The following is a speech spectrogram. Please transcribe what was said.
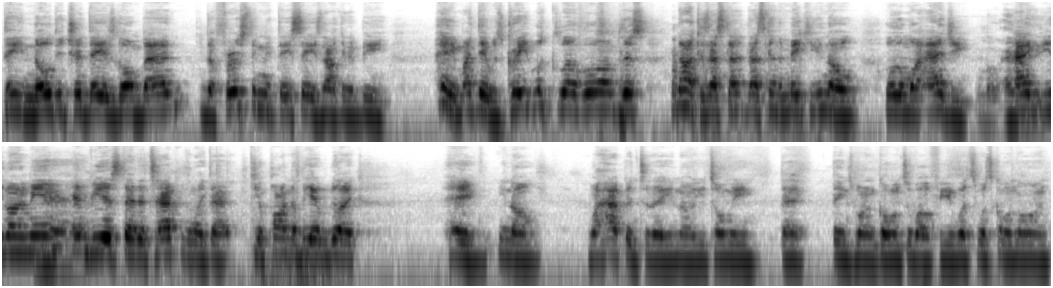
they know that your day is going bad the first thing that they say is not going to be hey my day was great look love love this nah because that's not, that's going to make you you know a little more edgy A little Ag- you know what I mean? Yeah. Envious that it's happening like that. Your partner be able to be like, "Hey, you know, what happened today? You know, you told me that things weren't going so well for you. What's what's going on?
